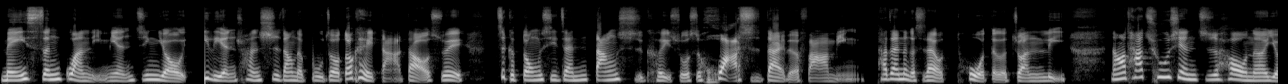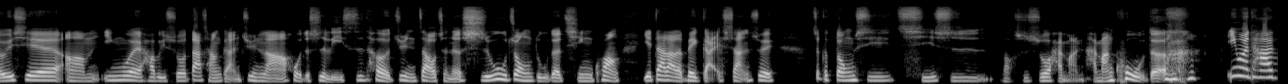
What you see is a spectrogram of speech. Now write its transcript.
梅森罐里面经有一连串适当的步骤都可以达到，所以这个东西在当时可以说是划时代的发明。它在那个时代有获得专利，然后它出现之后呢，有一些嗯，因为好比说大肠杆菌啦，或者是李斯特菌造成的食物中毒的情况也大大的被改善。所以这个东西其实老实说还蛮还蛮酷的。因为它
